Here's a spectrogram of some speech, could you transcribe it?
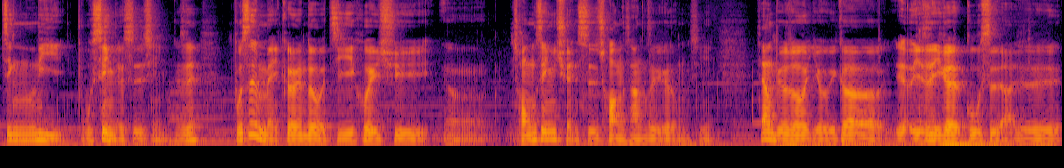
经历不幸的事情，可是不是每个人都有机会去呃。重新诠释创伤这个东西，像比如说有一个也也是一个故事啊，就是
